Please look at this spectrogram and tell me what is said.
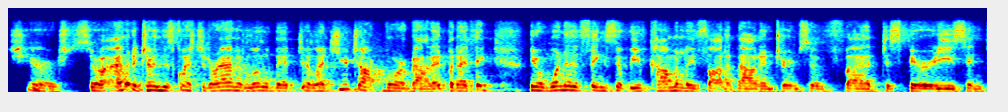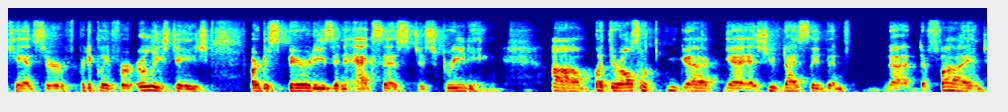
Sure. So I'm going to turn this question around a little bit to let you talk more about it. But I think, you know, one of the things that we've commonly thought about in terms of uh, disparities in cancer, particularly for early stage, are disparities in access to screening. Um, but there also, uh, yeah, as you've nicely been uh, defined,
